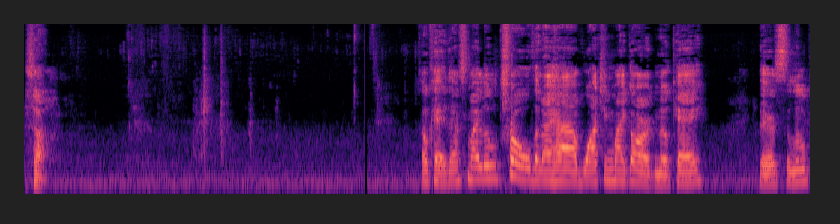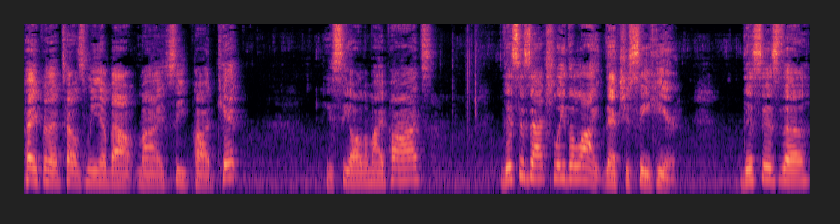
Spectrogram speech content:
So Okay, that's my little troll that I have watching my garden, okay? There's a little paper that tells me about my seed pod kit. You see all of my pods? This is actually the light that you see here. This is the,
